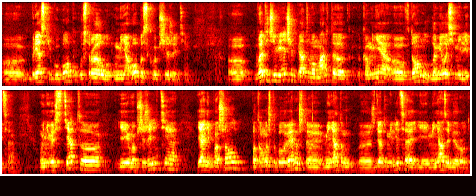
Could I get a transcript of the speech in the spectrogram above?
Брестский ГУБОП устроил у меня обыск в общежитии. Э, в этот же вечер, 5 марта, ко мне э, в дом ломилась милиция. В университет э, и в общежитие я не пошел, потому что был уверен, что меня там ждет милиция и меня заберут.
